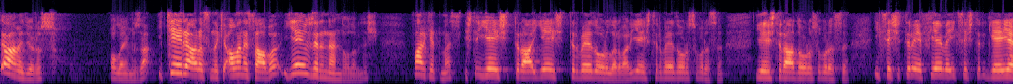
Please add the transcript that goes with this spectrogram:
Devam ediyoruz olayımıza. İki eğri arasındaki alan hesabı y üzerinden de olabilir. Fark etmez. İşte y eşittir a, y eşittir b doğruları var. y eşittir b doğrusu burası. y eşittir a doğrusu burası. x eşittir fy ve x eşittir gy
